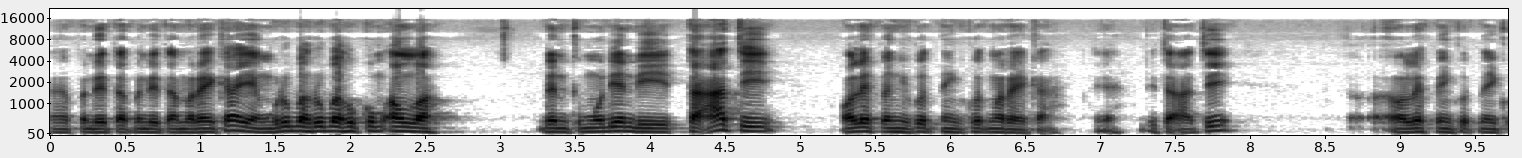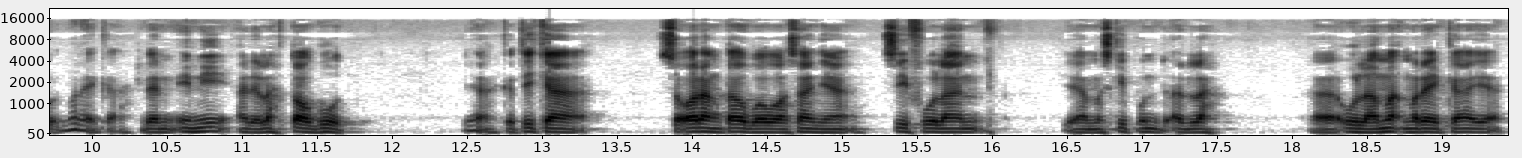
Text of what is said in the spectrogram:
eh, pendeta-pendeta mereka yang berubah-ubah hukum Allah dan kemudian ditaati oleh pengikut-pengikut mereka ya, ditaati oleh pengikut-pengikut mereka. Dan ini adalah togut ya. Ketika seorang tahu bahwasanya si fulan ya meskipun adalah uh, ulama mereka ya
